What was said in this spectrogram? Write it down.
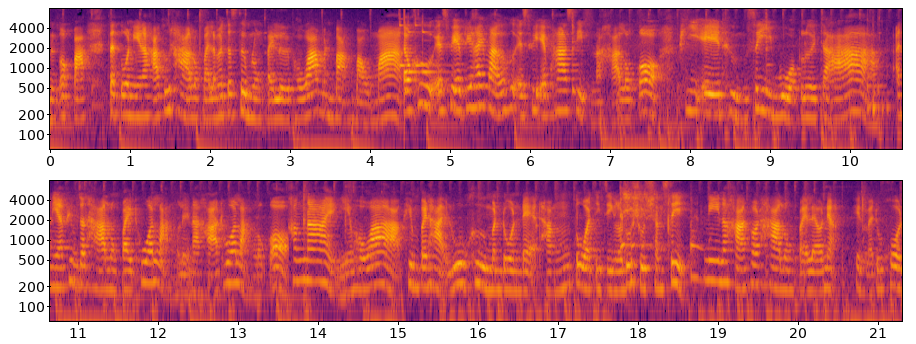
นึกออกปะแต่ตัวนี้นะคะคือทาลงไปแล้วมันจะซึมลงไปเลย เพราะว่ามันบางเบามาก แล้วคือ SPF ที่ให้มาก็คือ SPF 50 นะคะ แล้วก็ PA ถึง 4 บวกเลยจ้า อันนี้พิมพ์จะทาลงไปทั่วหลังเลยนะคะ ทั่วหลังแล้วก็ข้างหน้าอย่างนี้เพราะว่าพิมพ์ไปถ่ายรูปคือมันโดนแดดทั้งตัวจริงๆ แล้วดูชุดชั้นสิ นี่นะคะพอทาลงไปแล้วเนี่ย เห็นไหมทุกคน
